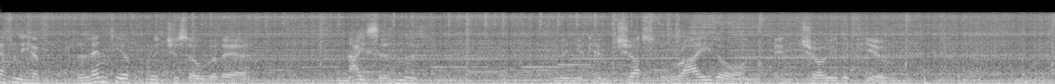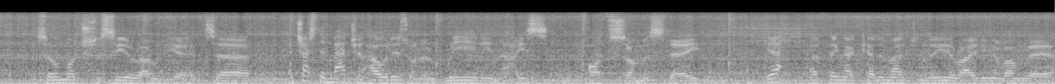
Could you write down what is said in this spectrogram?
Definitely have plenty of bridges over there. nice, isn't it? I mean, you can just ride on, enjoy the view. So much to see around here. It's uh, and just imagine how it is on a really nice hot summer's day. Yeah, I think I can imagine you riding along there.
